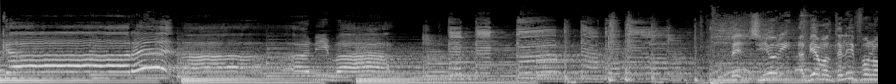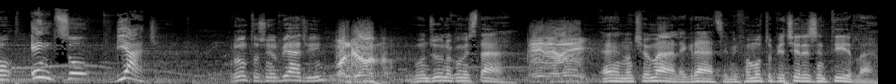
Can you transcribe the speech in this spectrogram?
cercare l'anima Bene, signori, abbiamo al telefono Enzo Biagi. Pronto, signor Biagi? Buongiorno. Buongiorno, come sta? Bene lei? Eh, non c'è male, grazie. Mi fa molto piacere sentirla.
